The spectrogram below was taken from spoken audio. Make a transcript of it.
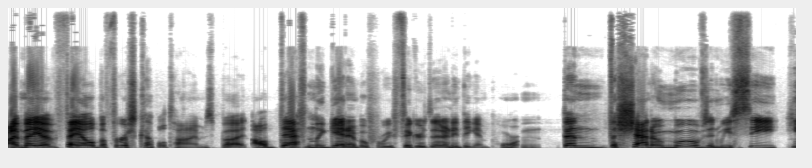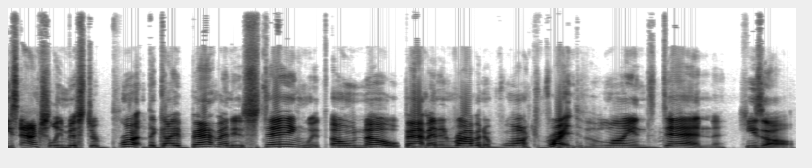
I may have failed the first couple times, but I'll definitely get him before he figures out anything important. Then the shadow moves and we see he's actually Mr. Brunt, the guy Batman is staying with. Oh no, Batman and Robin have walked right into the lion's den. He's all,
